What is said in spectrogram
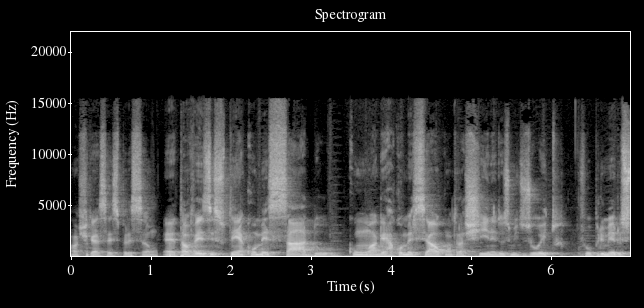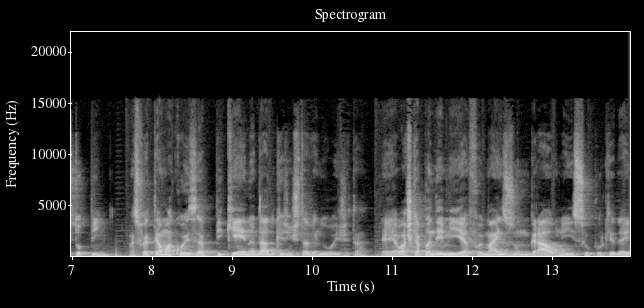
Acho que essa é a expressão. É, talvez isso tenha começado com a guerra comercial contra a China em 2018 foi o primeiro estopim, mas foi até uma coisa pequena dado o que a gente está vendo hoje, tá? É, eu acho que a pandemia foi mais um grau nisso, porque daí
